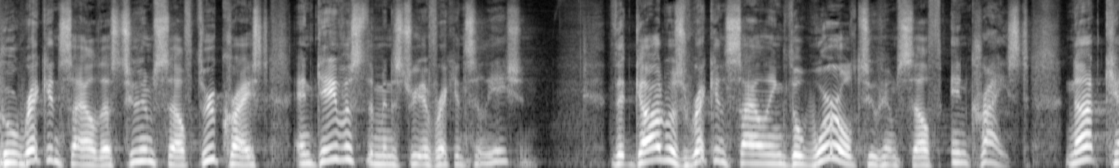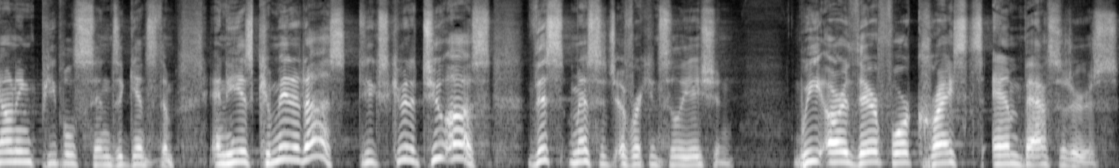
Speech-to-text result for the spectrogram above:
who reconciled us to himself through Christ and gave us the ministry of reconciliation that God was reconciling the world to himself in Christ, not counting people's sins against them. And he has committed us, he's committed to us this message of reconciliation. We are therefore Christ's ambassadors,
